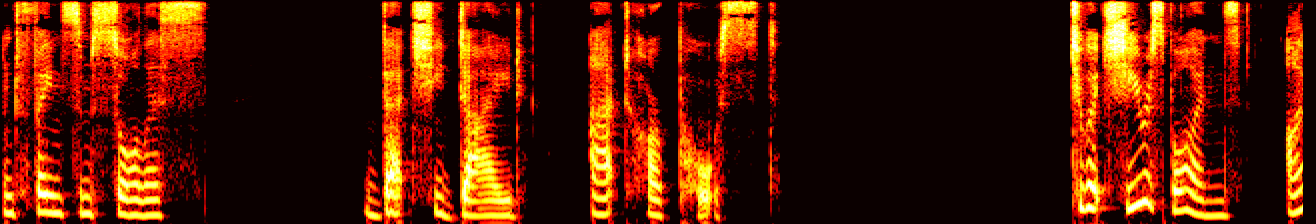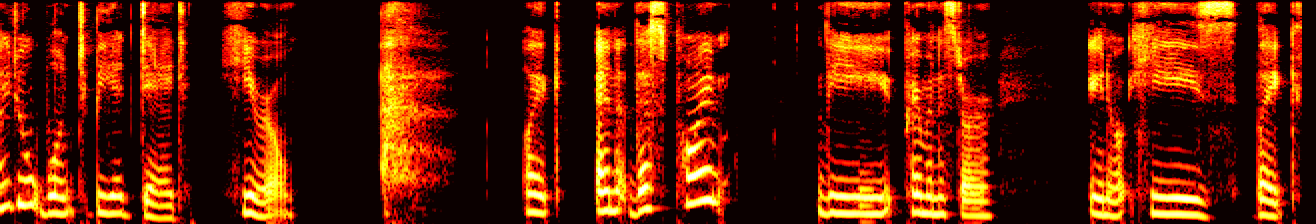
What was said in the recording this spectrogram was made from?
and find some solace that she died at her post. To which she responds, I don't want to be a dead hero. like, and at this point, the Prime Minister, you know, he's like,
